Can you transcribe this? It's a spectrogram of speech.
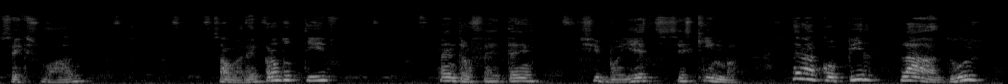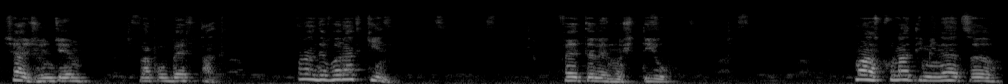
sexual sau reproductiv pentru fete și băieți se schimbă. De la copil la adult și ajungem la pubertate. Un adevărat chin. Fetele nu știu. M-a sculat dimineață,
